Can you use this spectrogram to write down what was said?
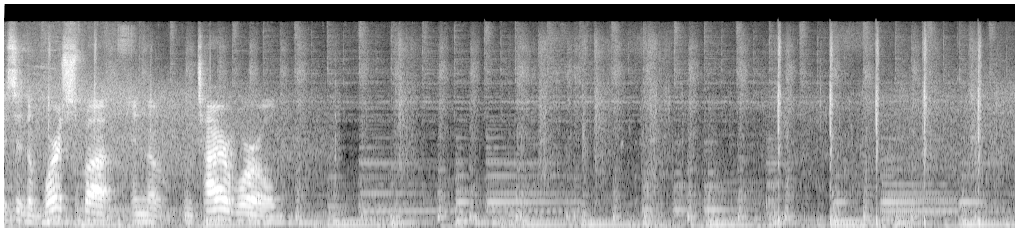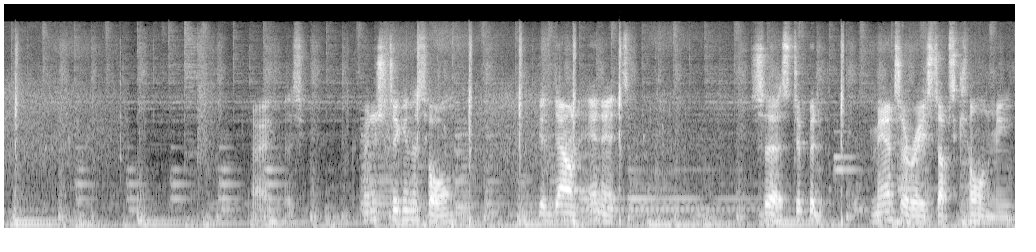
This is the worst spot in the entire world. Alright, let's finish digging this hole. Get down in it. So that stupid manta ray stops killing me.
